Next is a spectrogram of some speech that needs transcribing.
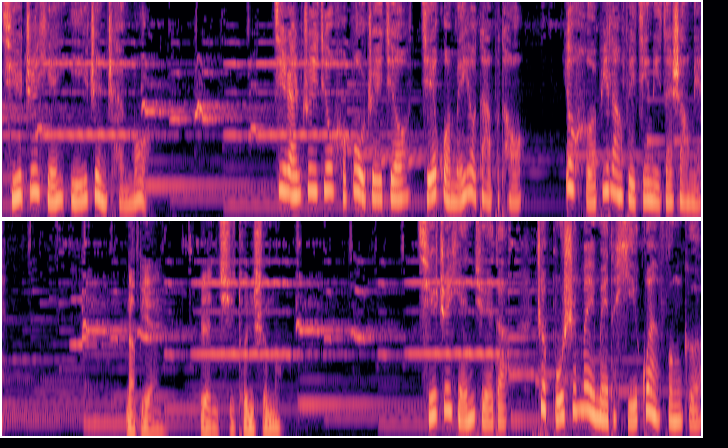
齐之言一阵沉默。既然追究和不追究结果没有大不同，又何必浪费精力在上面？那便忍气吞声吗？齐之言觉得这不是妹妹的一贯风格。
